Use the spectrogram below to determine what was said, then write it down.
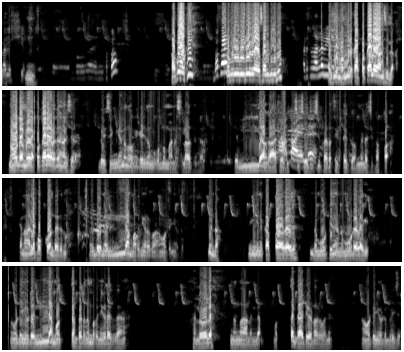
അപ്പൊ അപ്പൊ ഓക്കെ. നമ്മൾ ഈ വീഡിയോ അവസാനിപ്പിക്കുന്നു. അയ്യോ മമ്മിയുടെ കപ്പക്കാല കാണിച്ചില്ല. നോക്കട്ടെ നമ്മുടെ കപ്പക്കാല കിടക്കാൻ കാണിച്ചു തരാം ബേസ് ഇങ്ങനെ നോക്കിക്കഴിഞ്ഞാൽ നമുക്കൊന്നും മനസ്സിലാകത്തില്ല. എല്ലാം കാറ്റടിച്ച്? ചെരിച്ച് പെടത്തി ഇട്ടേക്കും അമ്മയുടെ കപ്പ. കാരണം നല്ല പൊക്കം ഉണ്ടായിരുന്നു അതുകൊണ്ട് തന്നെ എല്ലാം മറിഞ്ഞു കിടക്കും അങ്ങോട്ടും ഇങ്ങോട്ടും. ഇതുണ്ടോ? ഇങ്ങനെ കപ്പ അതായത് എന്റെ മൂട്ടിൽ നിന്നുണ്ട് മൂടിളകി അങ്ങോട്ടും ഇങ്ങോട്ടും എല്ലാം മൊത്തം കിടന്നും പറഞ്ഞ് കിടക്കുകയാണ്. അതുപോലെ നിന്നതാണെല്ലാം മൊത്തം കാറ്റ് കിടന്ന് കളഞ്ഞ് അങ്ങോട്ടും ഇങ്ങോട്ടും പിടിച്ച്.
